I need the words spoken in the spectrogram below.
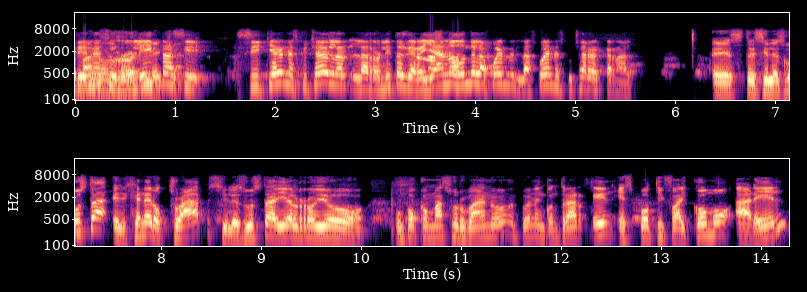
Tiene sus rolitas, si, si quieren escuchar las rolitas de Arellano, ¿dónde la pueden, las pueden escuchar al carnal? Este, si les gusta el género trap, si les gusta ahí el rollo un poco más urbano, me pueden encontrar en Spotify como Arel.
